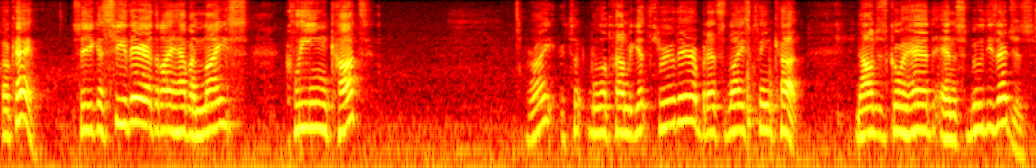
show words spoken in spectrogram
Okay, so you can see there that I have a nice clean cut. All right, it took a little time to get through there, but that's a nice clean cut. Now I'll just go ahead and smooth these edges.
